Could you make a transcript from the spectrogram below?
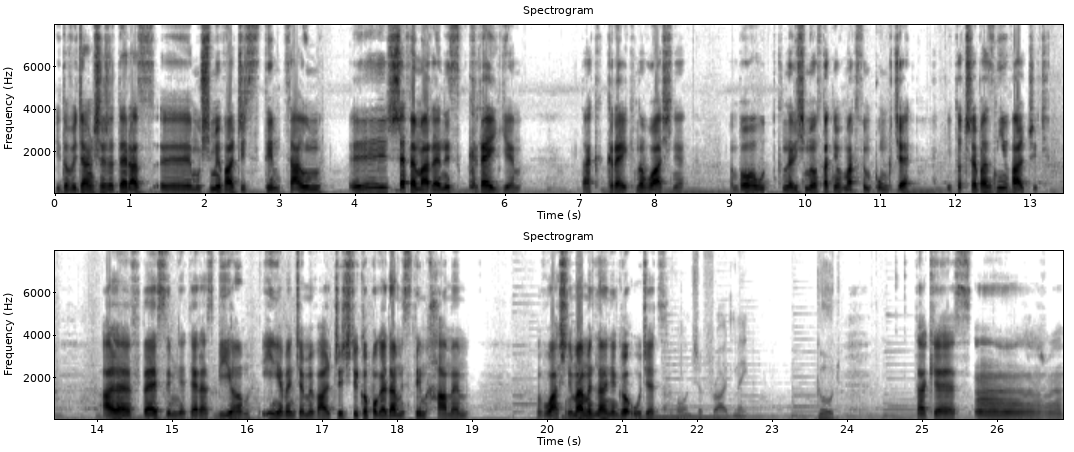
I dowiedziałem się, że teraz yy, musimy walczyć z tym całym yy, szefem areny, z Craigiem. Tak, Craig, no właśnie. Bo utknęliśmy ostatnio w martwym punkcie i to trzeba z nim walczyć. Ale FPS-y mnie teraz biją i nie będziemy walczyć, tylko pogadamy z tym hamem. Właśnie, mamy dla niego. Good. Tak jest. Yy...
